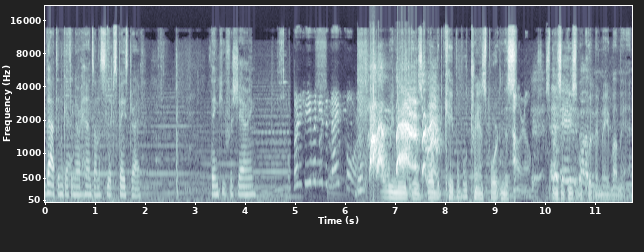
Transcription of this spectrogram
That and getting our hands on a slip space drive. Thank you for sharing. Need the knife for? All we need is orbit capable transport in this I don't know. expensive piece of equipment made by man.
